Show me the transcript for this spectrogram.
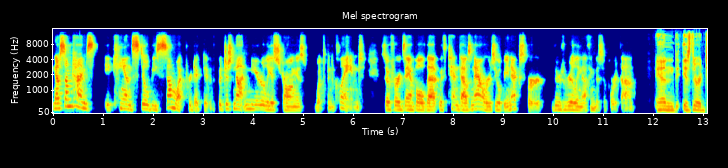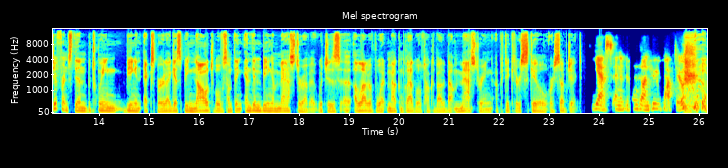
Now, sometimes it can still be somewhat predictive, but just not nearly as strong as what's been claimed. So, for example, that with 10,000 hours, you'll be an expert, there's really nothing to support that. And is there a difference then between being an expert, I guess being knowledgeable of something, and then being a master of it, which is a, a, lot of what Malcolm Gladwell talks about, about mastering a particular skill or subject? Yes, and it depends on who you talk to.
